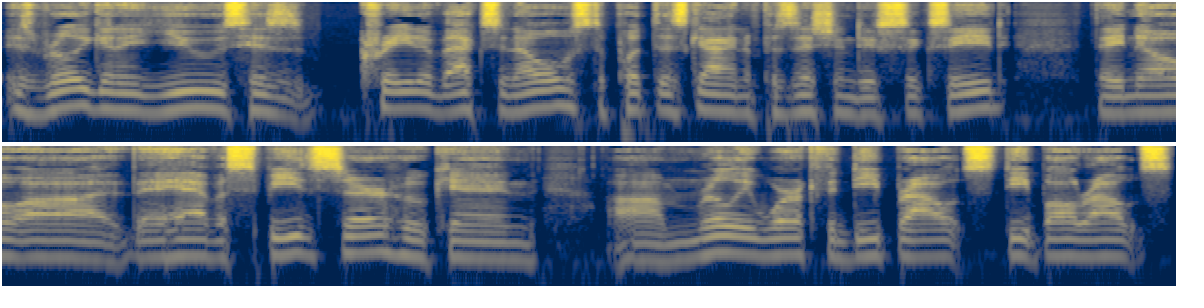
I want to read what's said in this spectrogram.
is really going to use his creative X and O's to put this guy in a position to succeed. They know uh, they have a speedster who can um, really work the deep routes, deep ball routes.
